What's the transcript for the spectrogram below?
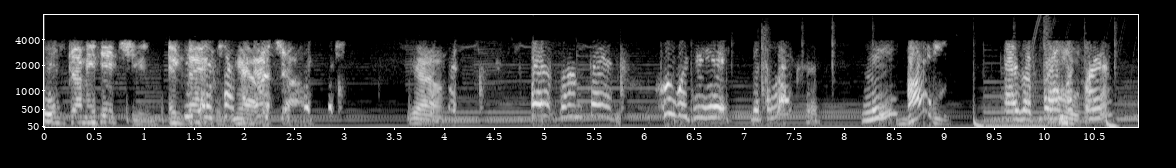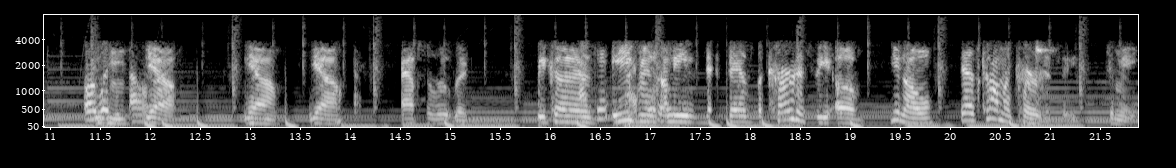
Who's gonna hit you? Exactly. Yeah. That's y'all. Yeah. But, but I'm saying, who would you hit with the Lexus? Me Both. as a former Both. friend, or would Mhm. oh, Yeah, yeah, yeah, absolutely. Because I get- I even, I, mean, th- there's the courtesy of, you know, there's common courtesy to me,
